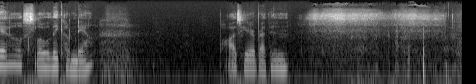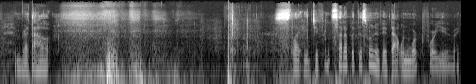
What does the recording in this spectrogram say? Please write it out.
Exhale, slowly come down. Pause here, breath in. And breath out. Slightly different setup with this one. If, if that one worked for you, right,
